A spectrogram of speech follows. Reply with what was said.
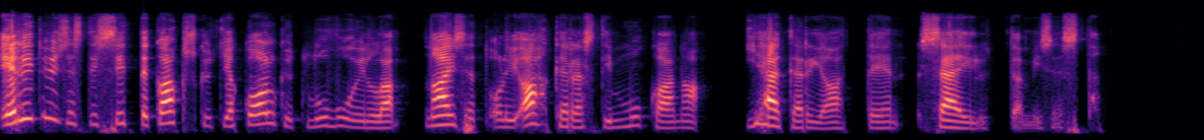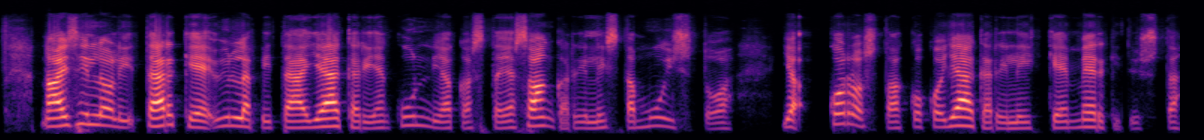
Erityisesti sitten 20- ja 30-luvuilla naiset oli ahkerasti mukana jääkäriaatteen säilyttämisestä. Naisille oli tärkeää ylläpitää jääkärien kunniakasta ja sankarillista muistoa ja korostaa koko jääkäriliikkeen merkitystä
